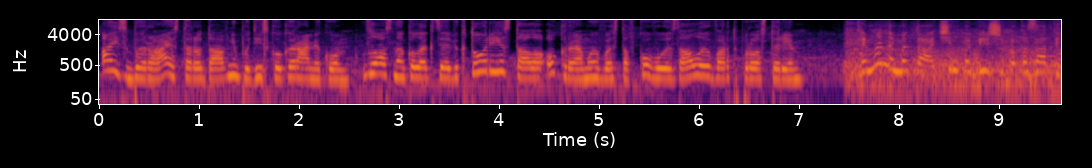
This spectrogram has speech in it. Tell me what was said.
а й збирає стародавню подільську кераміку. Власна колекція Вікторії стала окремою виставковою залою в арт-просторі. Для мене мета чим побільше показати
